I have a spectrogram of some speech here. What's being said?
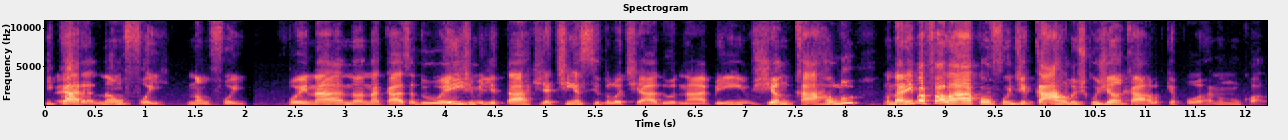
E, é. cara, não foi. Não foi. Foi na, na, na casa do ex-militar, que já tinha sido loteado na ABIN, Giancarlo. Não dá nem para falar, confundir Carlos com Giancarlo, porque, porra, não, não cola.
